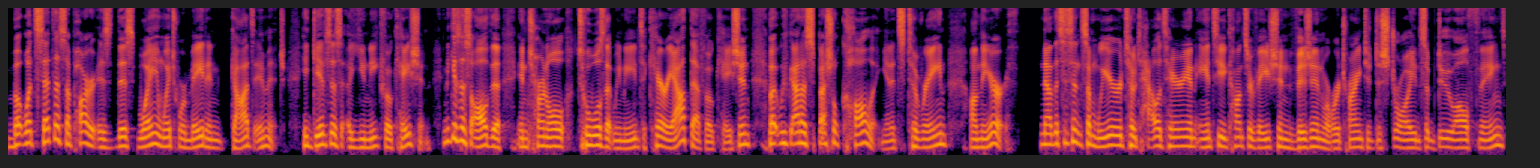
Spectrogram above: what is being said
But what sets us apart is this way in which we're made in God's image. He gives us a unique vocation and He gives us all the internal tools that we need to carry out that vocation. But we've got a special calling and it's to reign on the earth. Now, this isn't some weird totalitarian anti conservation vision where we're trying to destroy and subdue all things.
